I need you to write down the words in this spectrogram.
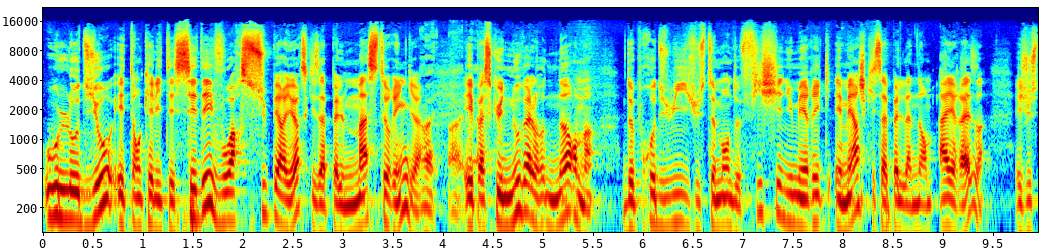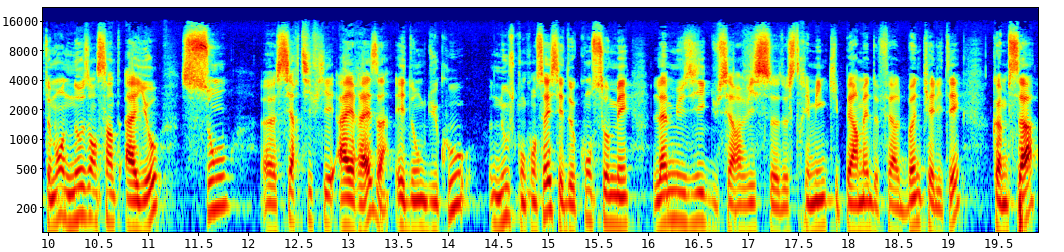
où l'audio est en qualité CD, voire supérieure, ce qu'ils appellent mastering. et parce qu'une nouvelle norme de produits justement de fichiers numériques émerge qui s'appelle la norme iRes. Et justement, nos enceintes IO sont certifié ARS. Et donc, du coup, nous, ce qu'on conseille, c'est de consommer la musique du service de streaming qui permet de faire de bonne qualité. Comme ça,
